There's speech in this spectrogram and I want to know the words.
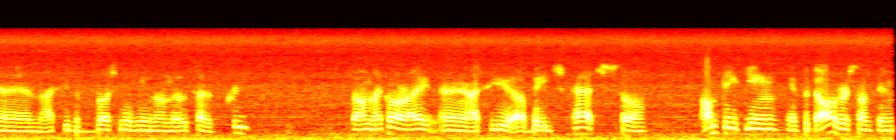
and I see the brush moving on the other side of the creek. So I'm like, all right, and I see a beige patch. So I'm thinking it's a dog or something.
